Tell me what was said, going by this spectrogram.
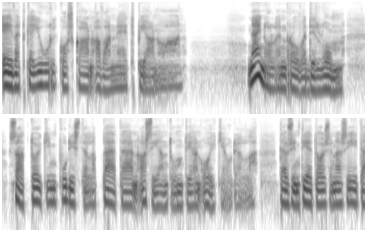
eivätkä juuri koskaan avanneet pianoaan. Näin ollen Rova de Lom saattoikin pudistella päätään asiantuntijan oikeudella, täysin tietoisena siitä,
